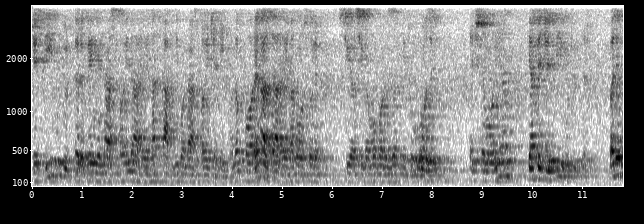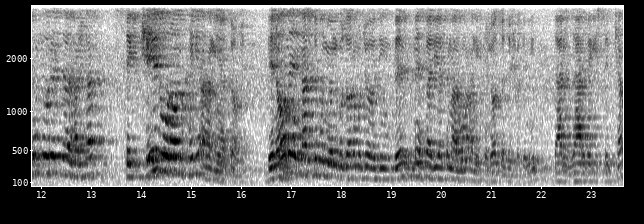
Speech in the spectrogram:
جدی وجود داره بین نسل‌های در حقیقت قبلی با نسل‌های جدید. حالا فارغ از در حقیقت عنصر سیاسی و مبارزاتی تو اجتماعی هم گپ جدی وجود داره. ولی اون دوره در حقیقت سکه دوران خیلی اهمیت داشت. به نام نسل بنیانگذار مجاهدین به محوریت مرحوم حنیف نژاد زده شده این در ضربه سکم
